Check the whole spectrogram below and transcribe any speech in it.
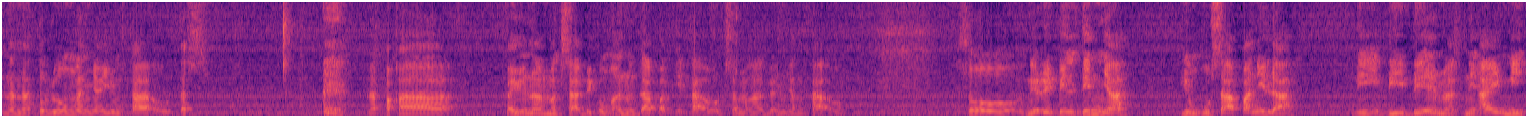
Na natulungan niya yung tao. Tas, napaka, kayo na magsabi kung ano dapat itawag sa mga ganyang tao. So, nireveal din niya yung usapan nila ni BBM at ni Amy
